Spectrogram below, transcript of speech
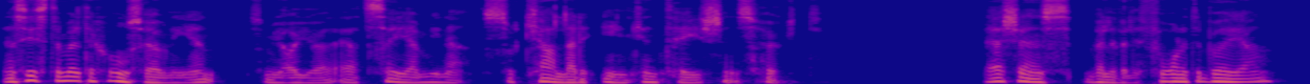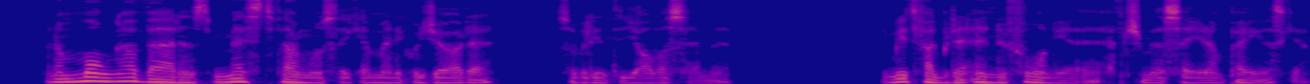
Den sista meditationsövningen som jag gör är att säga mina så kallade incantations högt. Det här känns väldigt, väldigt fånigt i början, men om många av världens mest framgångsrika människor gör det så vill inte jag vara sämre. I mitt fall blir det ännu fånigare eftersom jag säger dem på engelska.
